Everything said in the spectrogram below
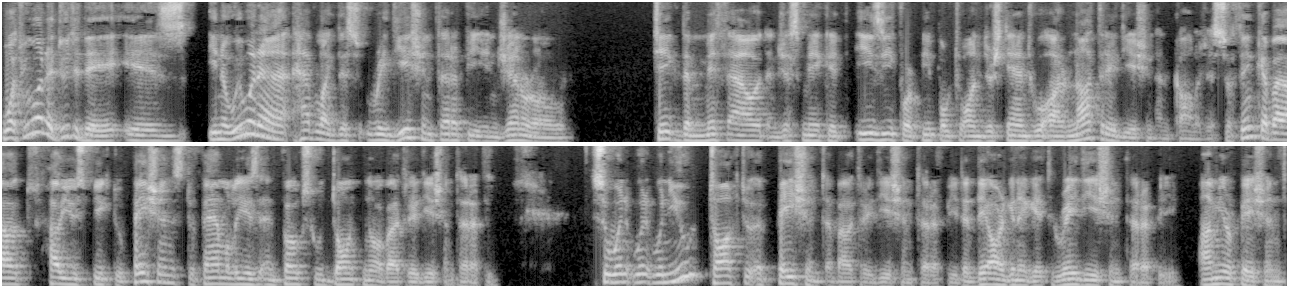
What we want to do today is, you know, we want to have like this radiation therapy in general take the myth out and just make it easy for people to understand who are not radiation oncologists. So think about how you speak to patients, to families, and folks who don't know about radiation therapy. So when, when, when you talk to a patient about radiation therapy, that they are going to get radiation therapy, I'm your patient,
